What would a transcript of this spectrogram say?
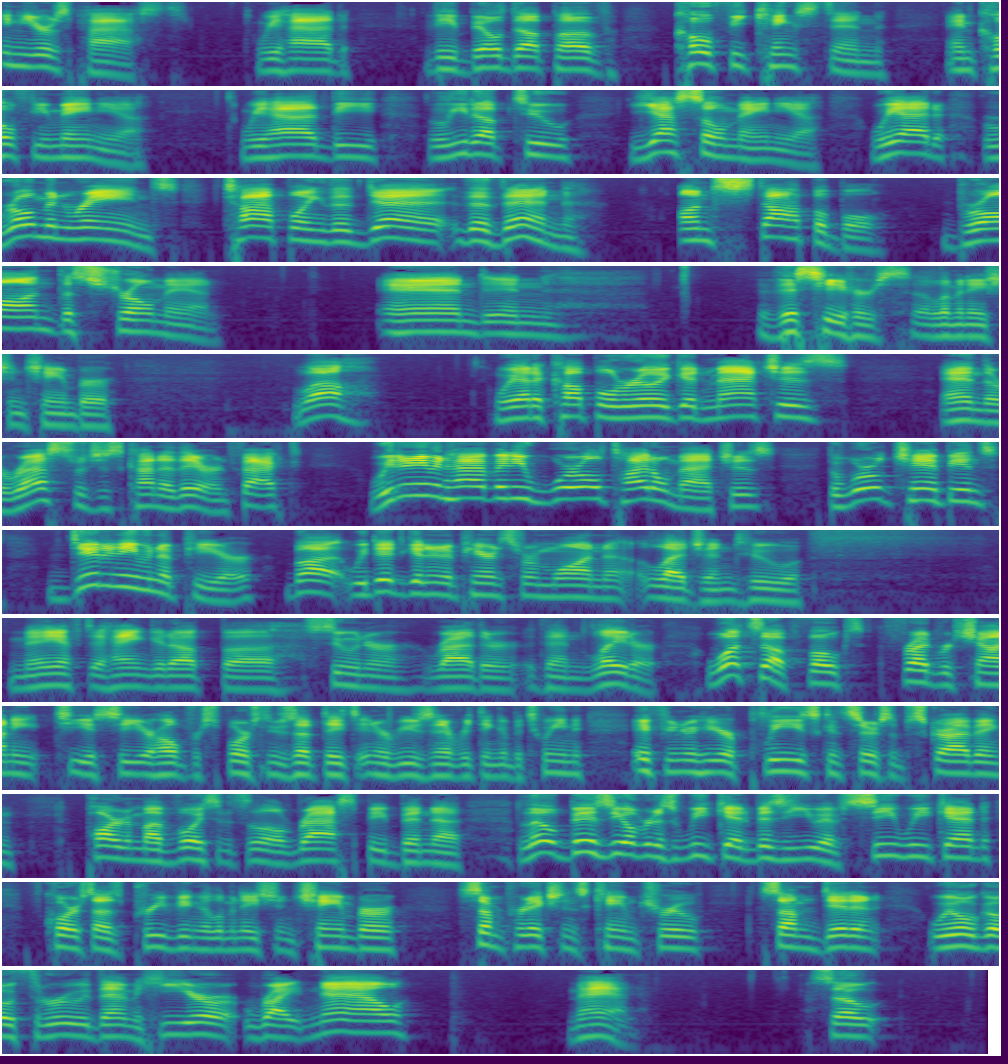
in years past. We had the buildup of Kofi Kingston and Kofi Mania. We had the lead up to Yesomania. We had Roman Reigns toppling the, de- the then unstoppable Braun the Strowman. And in this year's Elimination Chamber, well, we had a couple really good matches, and the rest was just kind of there. In fact, we didn't even have any world title matches. The world champions didn't even appear, but we did get an appearance from one legend who may have to hang it up uh, sooner rather than later. What's up, folks? Fred Ricciani, TSC, your home for sports news updates, interviews, and everything in between. If you're new here, please consider subscribing. Pardon my voice if it's a little raspy. Been a little busy over this weekend, busy UFC weekend. Of course, I was previewing Elimination Chamber. Some predictions came true, some didn't. We'll go through them here right now. Man. So,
